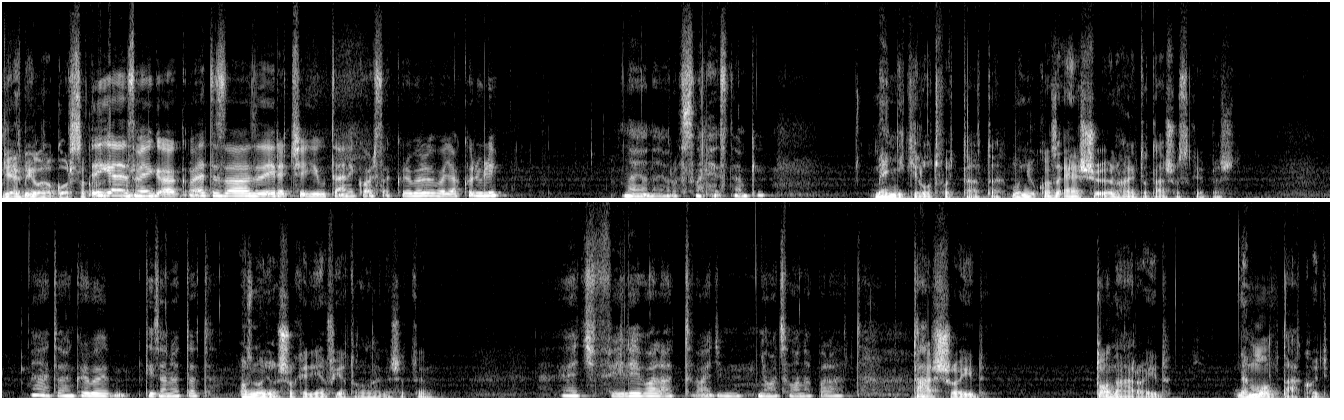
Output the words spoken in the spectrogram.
igen, ez még az a korszak. Igen, ez még, a, hát ez az érettségi utáni korszak körülbelül, vagy akkor üli. Nagyon-nagyon rosszul néztem ki. Mennyi kilót fogytál te, mondjuk az első önhánytatáshoz képest? Hát olyan kb. 15-öt. Az nagyon sok egy ilyen fiatal lány esetén. Egy fél év alatt, vagy nyolc hónap alatt. Társaid, tanáraid nem mondták, hogy,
